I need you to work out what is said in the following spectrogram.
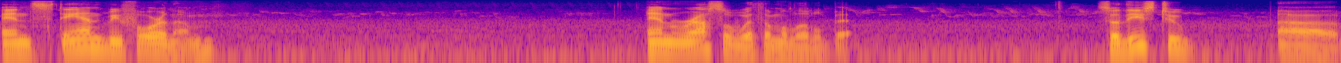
and stand before them and wrestle with them a little bit. So these two uh,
